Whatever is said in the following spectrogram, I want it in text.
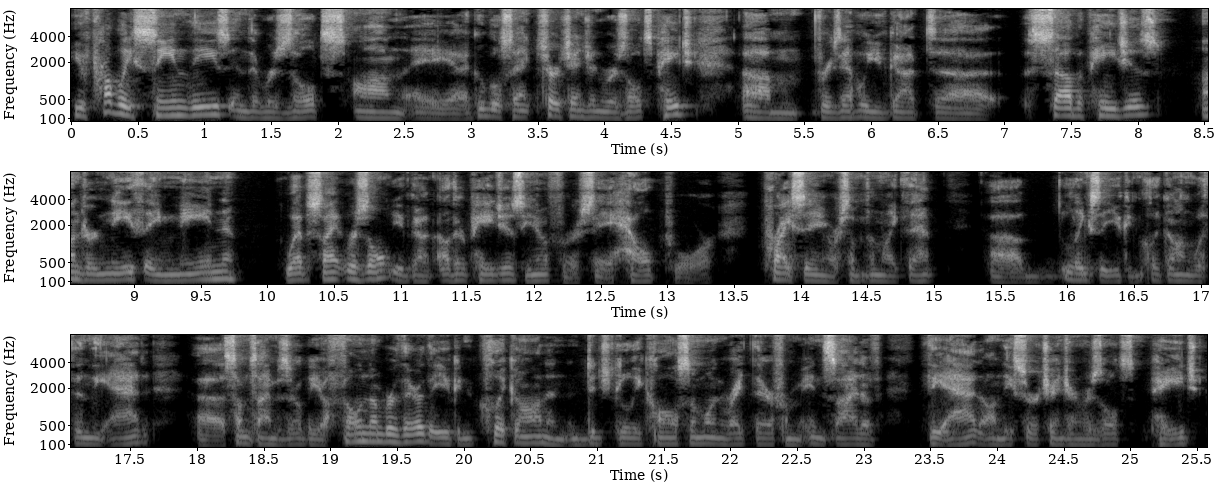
You've probably seen these in the results on a uh, Google search engine results page. Um, for example, you've got uh, sub pages underneath a main website result. You've got other pages, you know, for say help or pricing or something like that. Uh, links that you can click on within the ad. Uh, sometimes there'll be a phone number there that you can click on and digitally call someone right there from inside of the ad on the search engine results page.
